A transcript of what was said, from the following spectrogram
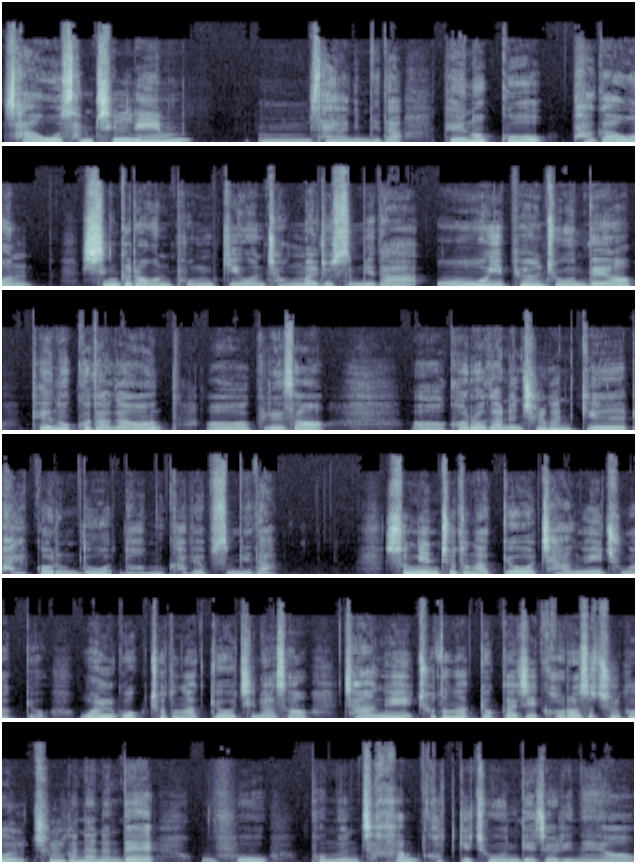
4537님 음, 사연입니다. 대놓고 다가온 싱그러운 봄 기운 정말 좋습니다. 오, 이 표현 좋은데요? 대놓고 다가온? 어, 그래서, 어, 걸어가는 출근길 발걸음도 너무 가볍습니다. 숭인초등학교, 장위중학교, 월곡초등학교 지나서 장위초등학교까지 걸어서 출근, 출근하는데, 오후, 봄은 참 걷기 좋은 계절이네요.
